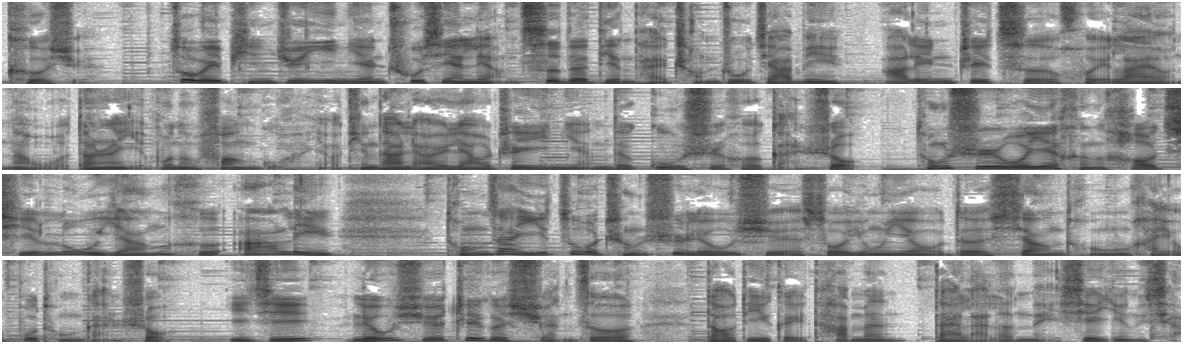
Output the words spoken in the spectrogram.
科学。作为平均一年出现两次的电台常驻嘉宾，阿令这次回来，那我当然也不能放过，要听他聊一聊这一年的故事和感受。同时，我也很好奇陆阳和阿令同在一座城市留学所拥有的相同还有不同感受。以及留学这个选择到底给他们带来了哪些影响？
